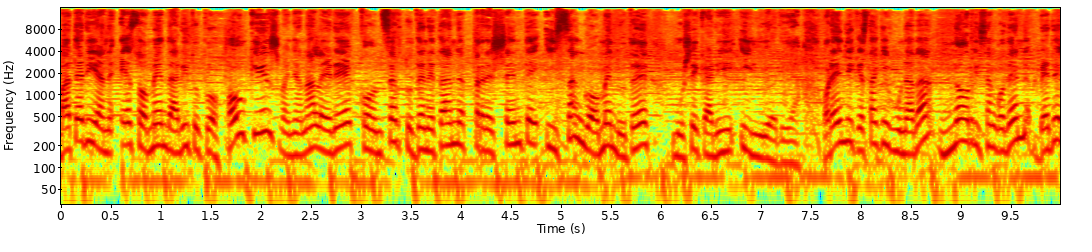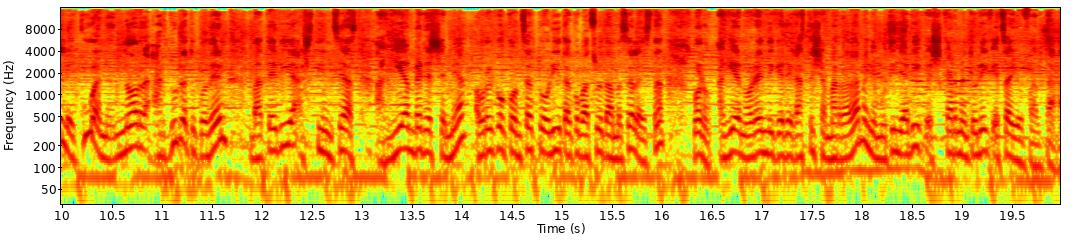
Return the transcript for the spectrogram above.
Baterian ez omen da arituko Hawkins, baina nala ere kontzertu denetan presente izango omen dute musikari hilioria. Oraindik ez dakiguna da nor izango den bere lekuan, nor arduratuko den bateria astintzeaz. Agian bere semea, aurreko kontzertu horietako batzuetan bezala ez da? Bueno, agian oraindik ere gazte xamarra da, baina mutilarik eskarmenturik ez zaio falta.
